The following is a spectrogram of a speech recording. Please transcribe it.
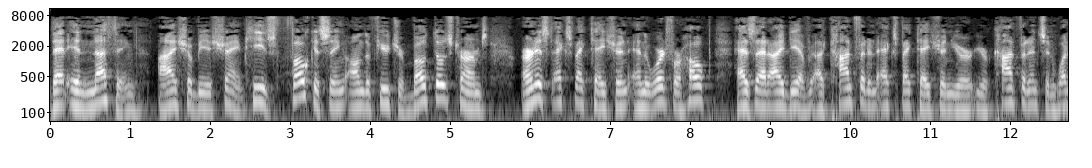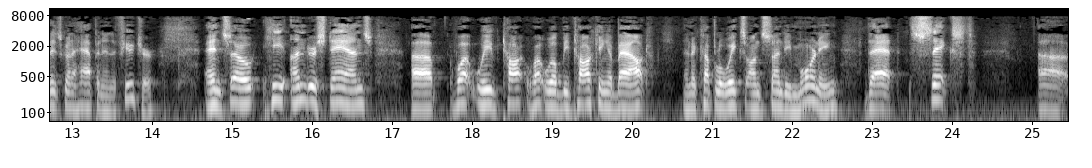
that in nothing I shall be ashamed. He's focusing on the future. Both those terms earnest expectation, and the word for hope has that idea of a confident expectation, your, your confidence in what is going to happen in the future. And so he understands uh, what we've what we'll be talking about in a couple of weeks on Sunday morning. That sixth uh,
